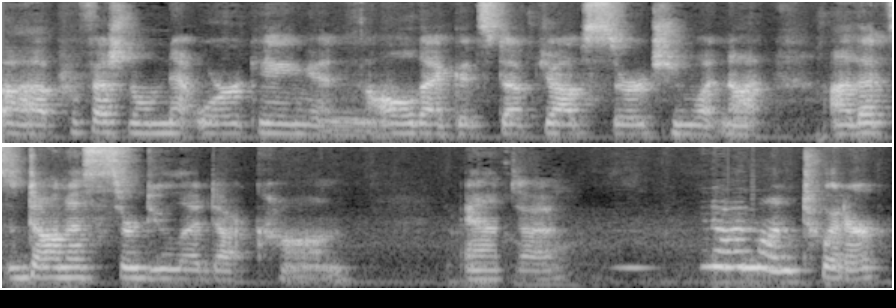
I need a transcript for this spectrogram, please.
uh, professional networking and all that good stuff, job search and whatnot, uh, that's donnaserdula.com. And, uh, you know, I'm on Twitter.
